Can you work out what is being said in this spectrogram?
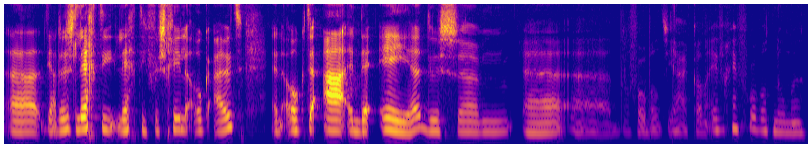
Uh, ja, dus leg die, leg die verschillen ook uit. En ook de A en de E. Hè. Dus um, uh, uh, bijvoorbeeld, ja, ik kan even geen voorbeeld noemen.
